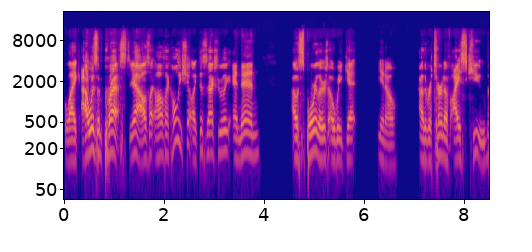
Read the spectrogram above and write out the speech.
Like I was impressed. Yeah, I was like I was like holy shit, like this is actually really and then I was spoilers, oh we get, you know, uh, the return of Ice Cube,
